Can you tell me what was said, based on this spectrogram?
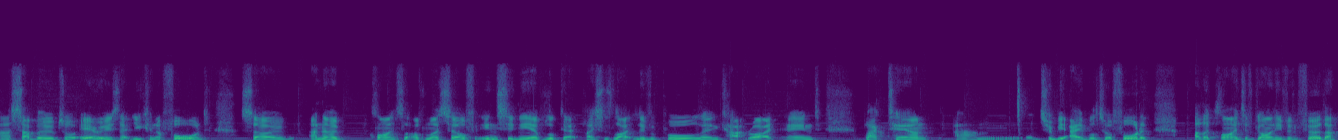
uh, suburbs or areas that you can afford. So I know clients of myself in Sydney have looked at places like Liverpool and Cartwright and Blacktown um, to be able to afford it. Other clients have gone even further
